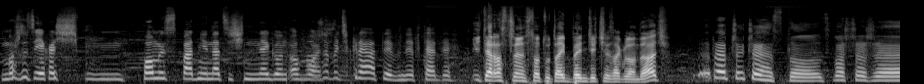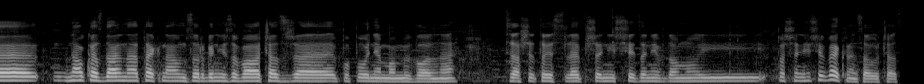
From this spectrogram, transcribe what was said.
Może ci jakaś mm, pomysł spadnie na coś innego. O, Może być kreatywny wtedy. I teraz często tutaj będziecie zaglądać? Raczej często, zwłaszcza, że nauka zdalna tak nam zorganizowała czas, że popołudnia mamy wolne. Zawsze to jest lepsze niż siedzenie w domu i patrzenie się w ekran cały czas.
